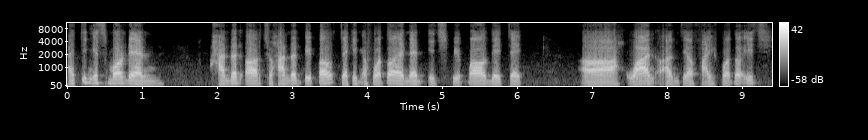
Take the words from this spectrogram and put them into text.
I think it's more than 100 or 200 people taking a photo and then each people they take uh, one until five photo each.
